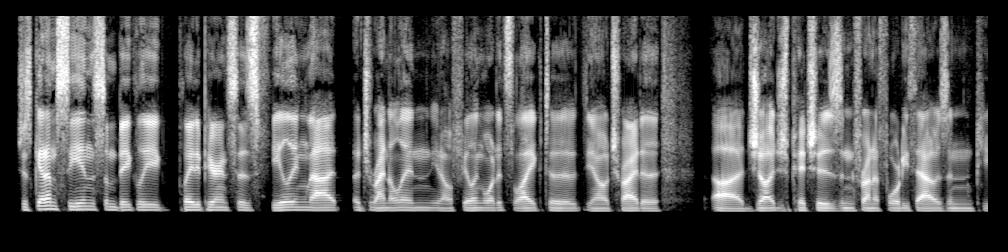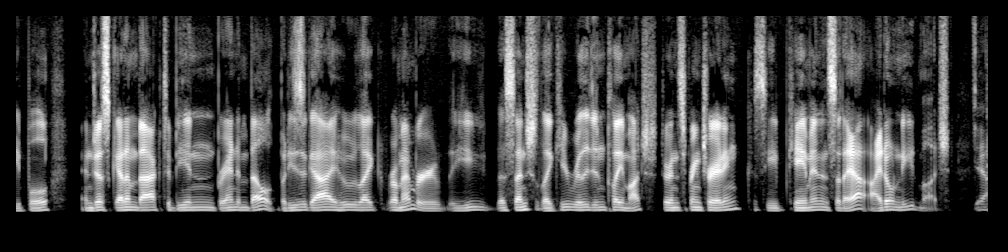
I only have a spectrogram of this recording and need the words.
Just get him seeing some big league plate appearances, feeling that adrenaline, you know, feeling what it's like to you know try to uh, judge pitches in front of 40,000 people and just get him back to being Brandon Belt. But he's a guy who, like, remember, he essentially, like, he really didn't play much during spring training because he came in and said, Yeah, I don't need much. Yeah.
